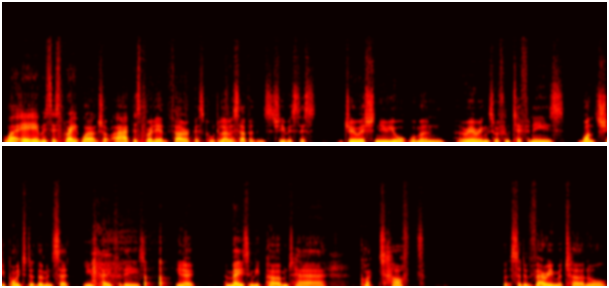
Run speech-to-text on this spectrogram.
Well, it, it was this great workshop. I had this brilliant therapist called Lois Evans. She was this Jewish New York woman. Her earrings were from Tiffany's. Once she pointed at them and said, You paid for these. you know, amazingly permed hair, quite tough, but sort of very maternal.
